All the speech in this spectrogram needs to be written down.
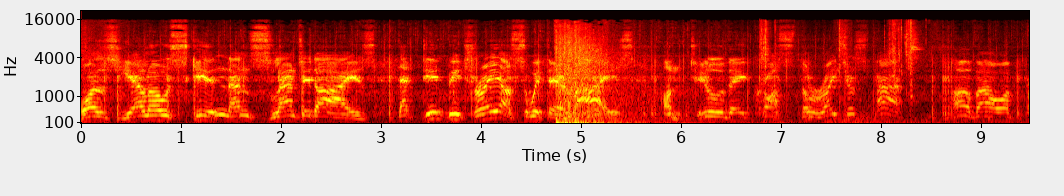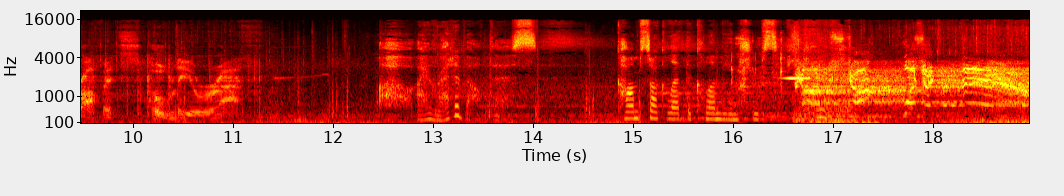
'Twas yellow skin and slanted eyes that did betray us with their lies until they crossed the righteous path of our prophet's holy wrath. Oh, I read about this. Comstock led the Columbian troops to Comstock wasn't there!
